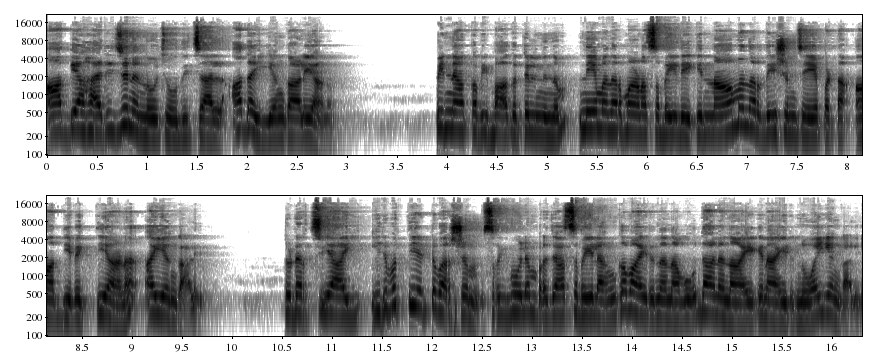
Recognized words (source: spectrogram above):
ആദ്യ ഹരിജനെന്നോ ചോദിച്ചാൽ അത് അയ്യങ്കാളിയാണ്. പിന്നാക്ക വിഭാഗത്തിൽ നിന്നും നിയമനിർമ്മാണ സഭയിലേക്ക് നാമനിർദ്ദേശം ചെയ്യപ്പെട്ട ആദ്യ വ്യക്തിയാണ് അയ്യങ്കാളി. തുടർച്ചയായി ഇരുപത്തിയെട്ട് വർഷം ശ്രീമൂലം പ്രജാസഭയിൽ അംഗമായിരുന്ന നവോത്ഥാന നായകനായിരുന്നു അയ്യങ്കാളി.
